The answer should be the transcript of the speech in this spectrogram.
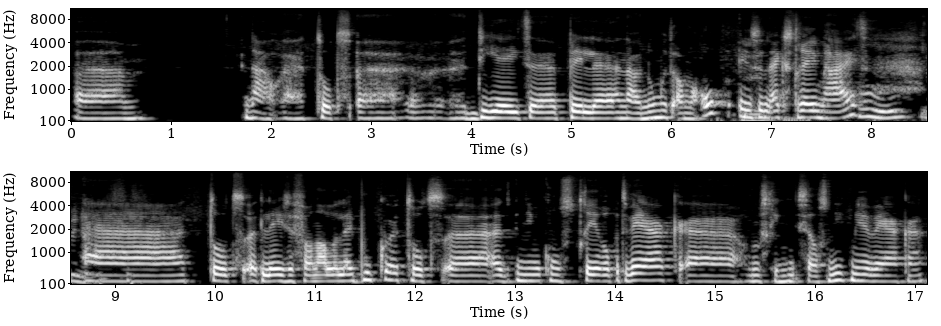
ehm, nou, eh, tot eh, eh, diëten, pillen, nou noem het allemaal op in zijn extreemheid. Eh, tot het lezen van allerlei boeken, tot eh, het niet meer concentreren op het werk, eh, misschien zelfs niet meer werken.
